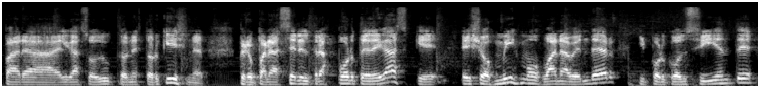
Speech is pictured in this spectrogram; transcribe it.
para el gasoducto Néstor Kirchner, pero para hacer el transporte de gas que ellos mismos van a vender y por consiguiente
